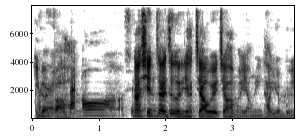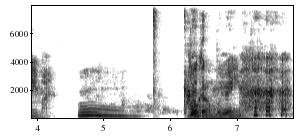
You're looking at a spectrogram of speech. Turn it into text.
一百八好了哦，那现在这个价价位叫他买阳明，他愿不愿意买？嗯，有可能不愿意买。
